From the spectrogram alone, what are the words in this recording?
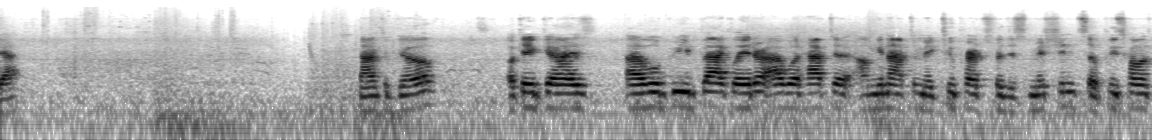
Yeah. Time to go. Okay, guys. I will be back later. I would have to. I'm gonna have to make two parts for this mission, so please comment,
